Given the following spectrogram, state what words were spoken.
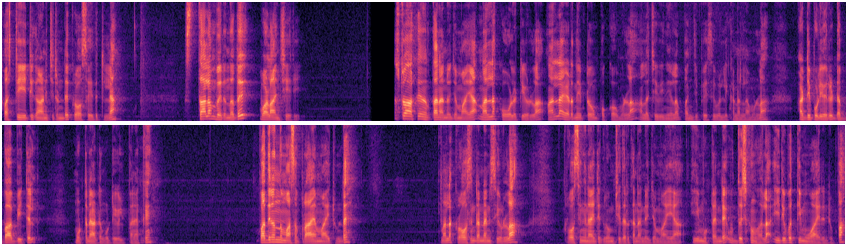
ഫസ്റ്റ് ഈറ്റ് കാണിച്ചിട്ടുണ്ട് ക്രോസ് ചെയ്തിട്ടില്ല. സ്ഥലം വരുന്നത് വളാഞ്ചേരി. സ്റ്റോക്ക് നിർത്താൻ അനുയോജ്യമായ നല്ല ക്വാളിറ്റിയുള്ള നല്ല ഇടനീട്ടവും പൊക്കവുമുള്ള നല്ല ചെവിനീളം പഞ്ചുപേസ് പഞ്ച് പേസ് വെള്ളിക്കണ്ണെല്ലാമുള്ള അടിപൊളി ഒരു ഡബ്ബ ബീറ്റൽ മുട്ടനാട്ടുംകുട്ടി വിൽപ്പനക്ക്. പതിനൊന്ന് മാസം പ്രായമായിട്ടുണ്ട്. നല്ല ക്രോസിംഗ് ടെൻഡൻസിയുള്ള ക്രോസിങ്ങിനായിട്ട് ഗ്രൂം ചെയ്തെടുക്കാൻ അനുയോജ്യമായ ഈ മുട്ടന്റെ ഉദ്ദേശിക്കുന്ന വില ഇരുപത്തി മൂവായിരം രൂപ.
